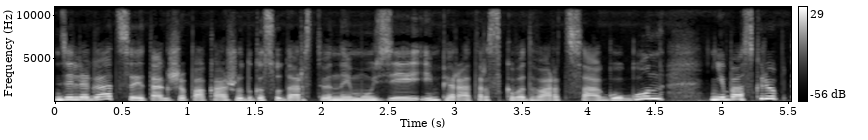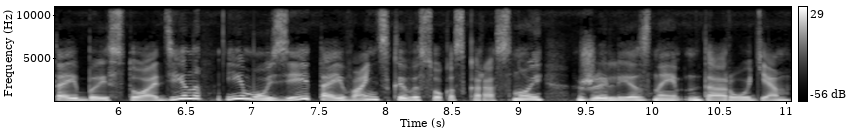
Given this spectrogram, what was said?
Делегации также покажут Государственный музей императорского дворца Гугун, небоскреб Тайбэй-101 и музей тайваньской высокоскоростной железной дороги.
